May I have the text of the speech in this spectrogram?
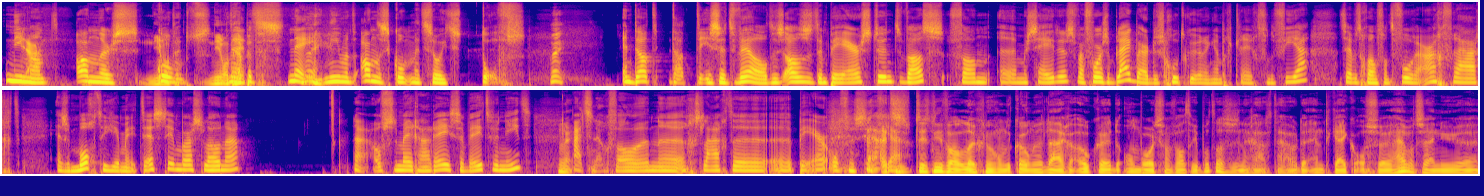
niemand ja. anders niemand, komt. Niemand met, heeft het. Nee, nee, niemand anders komt met zoiets tofs. En dat, dat is het wel. Dus als het een PR-stunt was van uh, Mercedes, waarvoor ze blijkbaar dus goedkeuring hebben gekregen van de FIA. Ze hebben het gewoon van tevoren aangevraagd en ze mochten hiermee testen in Barcelona. Nou, of ze ermee gaan racen, weten we niet. Nee. Maar het is in elk geval een uh, geslaagde uh, PR-offensief. Ja, het, is, het is in ieder geval leuk genoeg om de komende dagen ook uh, de onboards van Valtteri Bottas in de gaten te houden. En te kijken of ze, hè, want ze zijn nu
